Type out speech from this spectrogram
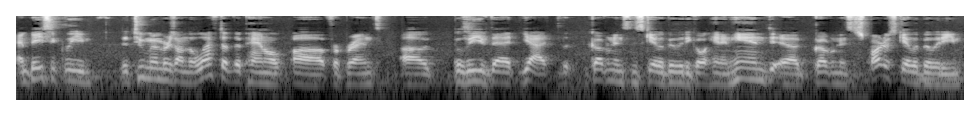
And basically, the two members on the left of the panel uh, for Brent uh, believe that yeah, governance and scalability go hand in hand. Uh, governance is part of scalability,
